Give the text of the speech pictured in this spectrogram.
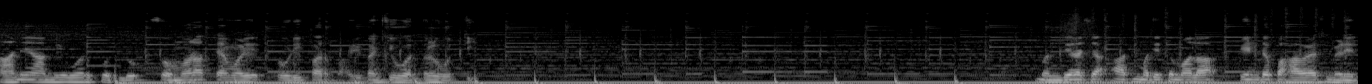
आणि आम्ही वर पोचलो सोमवारात त्यामुळे थोडीफार भाविकांची वर्दळ होती. मंदिराच्या आतमध्ये तुम्हाला पिंड पहावयास मिळेल.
